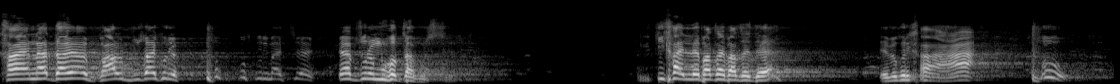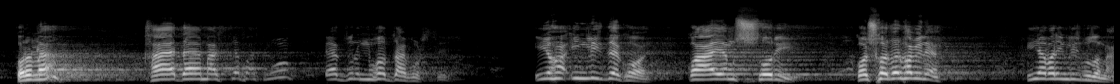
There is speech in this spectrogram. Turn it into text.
খায় না, দেয়, গাল বুঝাই করে ফুক ফুক করে মারছে, একজনের মুহত যা করছে কি খাইলে, বাজায় বাজায় দে এবার করে খা করো না। খায় দেয় মারছে পাঁচ মুখ একজনের মুহত যা পড়ছে। ইহা ইংলিশ দে কয় কয় আই এম সরি কয় সরবার ভাবি না। ই আবার ইংলিশ বুঝো না।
